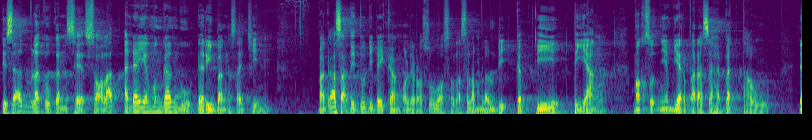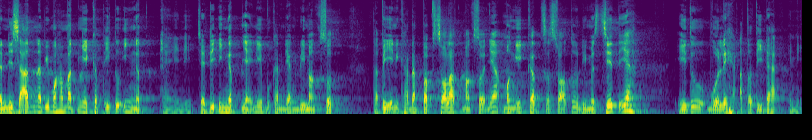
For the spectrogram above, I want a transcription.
di saat melakukan sholat ada yang mengganggu dari bangsa jin maka saat itu dipegang oleh Rasulullah SAW lalu diikat di tiang maksudnya biar para sahabat tahu dan di saat Nabi Muhammad ngikat itu ingat nah ini jadi ingatnya ini bukan yang dimaksud tapi ini karena bab sholat maksudnya mengikat sesuatu di masjid ya itu boleh atau tidak ini.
